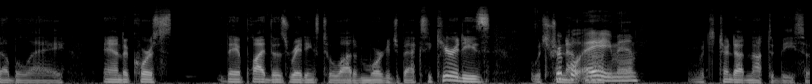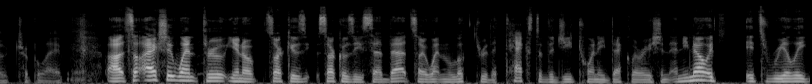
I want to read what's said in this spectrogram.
AA, and of course they applied those ratings to a lot of mortgage-backed securities, which turned Triple A, not- man. which turned out not to be so AAA. Uh, so I actually went through, you know, Sarkozy, Sarkozy said that, so I went and looked through the text of the G20 declaration, and you know, it's it's really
